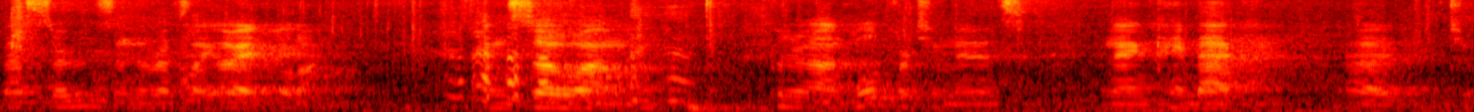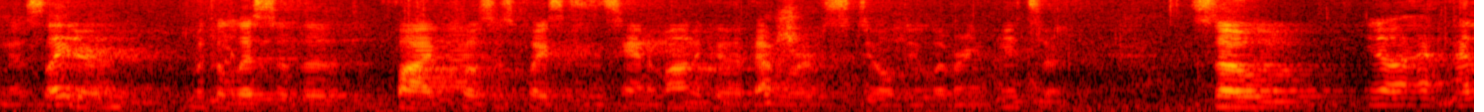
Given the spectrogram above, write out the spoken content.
best service. And the rep's like, all right, hold on. And so um, put it on hold for two minutes, and then came back uh, two minutes later with a list of the five closest places in Santa Monica that were still delivering pizza. So, you know, I, I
